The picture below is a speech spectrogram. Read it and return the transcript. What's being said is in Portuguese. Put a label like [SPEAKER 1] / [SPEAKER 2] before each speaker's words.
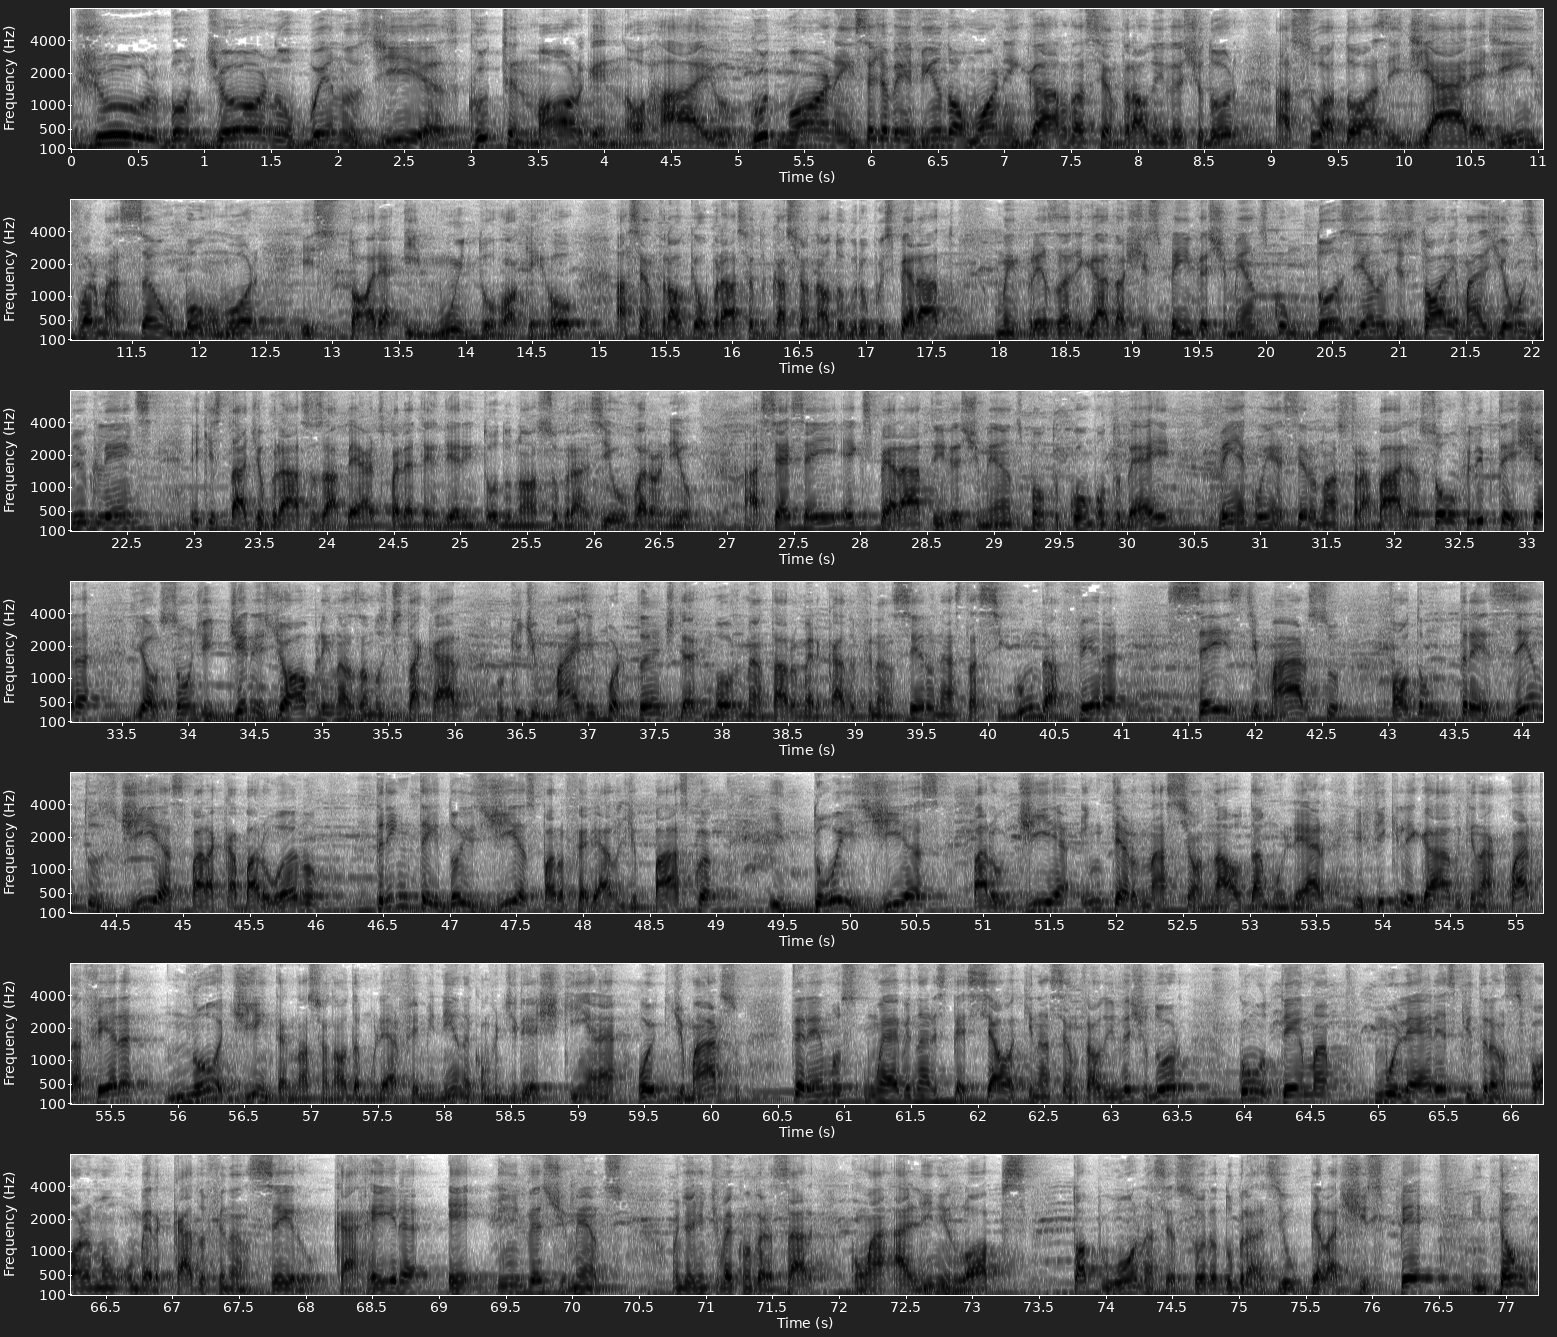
[SPEAKER 1] bonjour, buongiorno, buenos dias, guten morgen, Ohio, good morning. Seja bem-vindo ao Morning Galo da Central do Investidor, a sua dose diária de informação, bom humor, história e muito rock and roll. A Central que é o braço educacional do Grupo Esperato, uma empresa ligada a XP Investimentos com 12 anos de história e mais de 11 mil clientes e que está de braços abertos para lhe atender em todo o nosso Brasil varonil. Acesse aí experatoinvestimentos.com.br, venha conhecer o nosso trabalho. Eu sou o Felipe Teixeira e ao som de Janis Joplin nós vamos destacar o que de mais importante deve movimentar o mercado financeiro nesta segunda-feira, 6 de março. Faltam 300 dias para acabar o ano 32 dias para o feriado de Páscoa e dois dias para o Dia Internacional da Mulher. E fique ligado que na quarta-feira, no Dia Internacional da Mulher Feminina, como diria Chiquinha, né? 8 de março, teremos um webinar especial aqui na Central do Investidor com o tema Mulheres que Transformam o Mercado Financeiro, Carreira e Investimentos, onde a gente vai conversar com a Aline Lopes Top One assessora do Brasil pela XP. Então,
